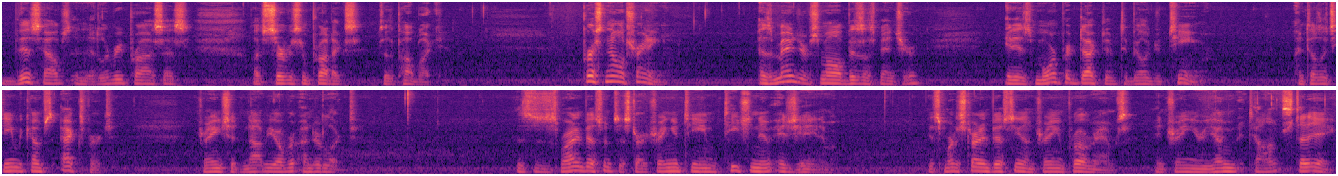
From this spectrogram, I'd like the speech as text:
This helps in the delivery process of service and products to the public. Personnel training. As a manager of small business venture, it is more productive to build your team until the team becomes expert. Training should not be over underlooked. This is a smart investment to start training a team, teaching them, educating them. It's smart to start investing on training programs and training your young talents today.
